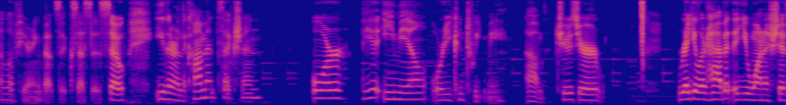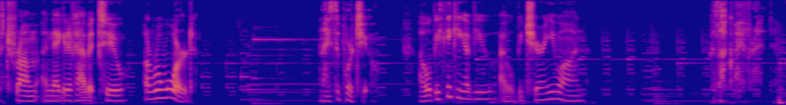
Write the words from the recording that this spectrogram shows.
I love hearing about successes. So, either in the comment section or via email, or you can tweet me. Um, choose your regular habit that you want to shift from a negative habit to a reward. And I support you. I will be thinking of you. I will be cheering you on. Good luck, my friend.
